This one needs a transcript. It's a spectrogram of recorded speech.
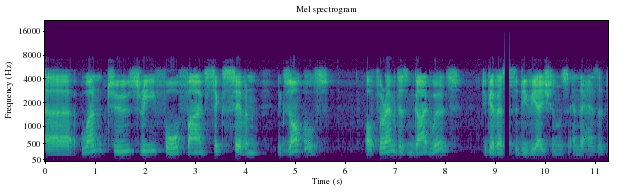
uh, one, two, three, four, five, six, seven examples of parameters and guide words to give us the deviations and the hazard.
